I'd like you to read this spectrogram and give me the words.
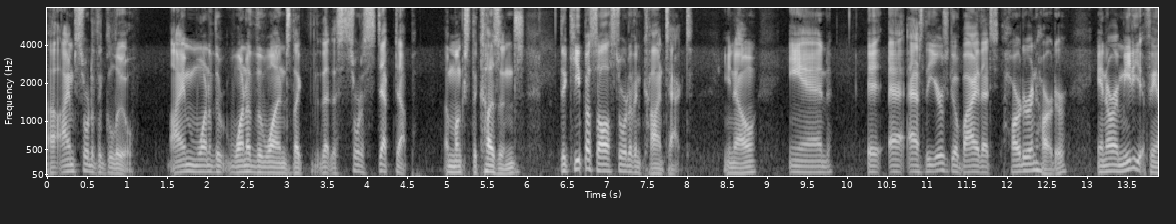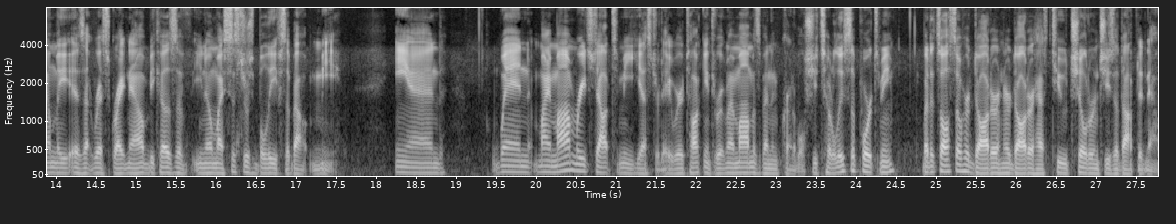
Uh, I'm sort of the glue. I'm one of the one of the ones like that has sort of stepped up amongst the cousins to keep us all sort of in contact, you know. And it, as the years go by, that's harder and harder. And our immediate family is at risk right now because of you know my sister's beliefs about me. And when my mom reached out to me yesterday, we were talking through it. My mom has been incredible. She totally supports me, but it's also her daughter, and her daughter has two children she's adopted now.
